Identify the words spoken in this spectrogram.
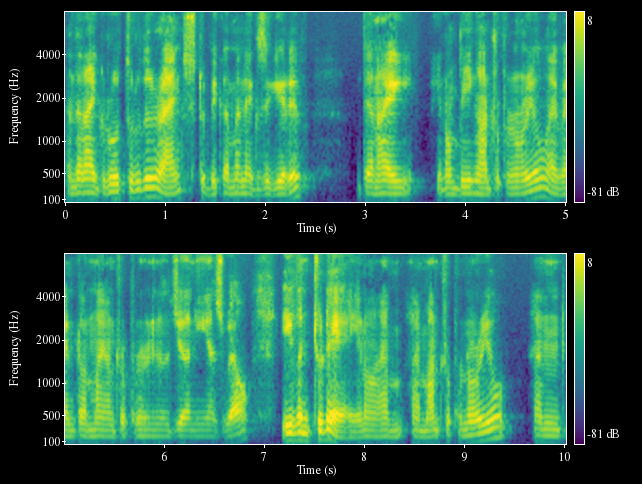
and then i grew through the ranks to become an executive then i you know being entrepreneurial. I went on my entrepreneurial journey as well. Even today you know i'm i'm entrepreneurial and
